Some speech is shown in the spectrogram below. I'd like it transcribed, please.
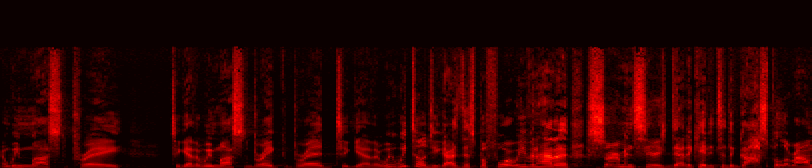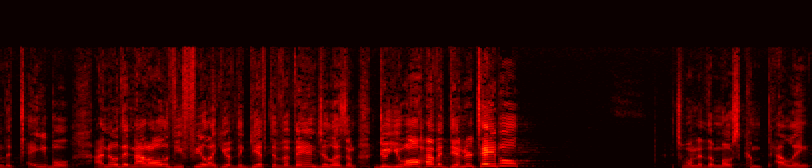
And we must pray together. We must break bread together. We, we told you guys this before. We even had a sermon series dedicated to the gospel around the table. I know that not all of you feel like you have the gift of evangelism. Do you all have a dinner table? It's one of the most compelling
